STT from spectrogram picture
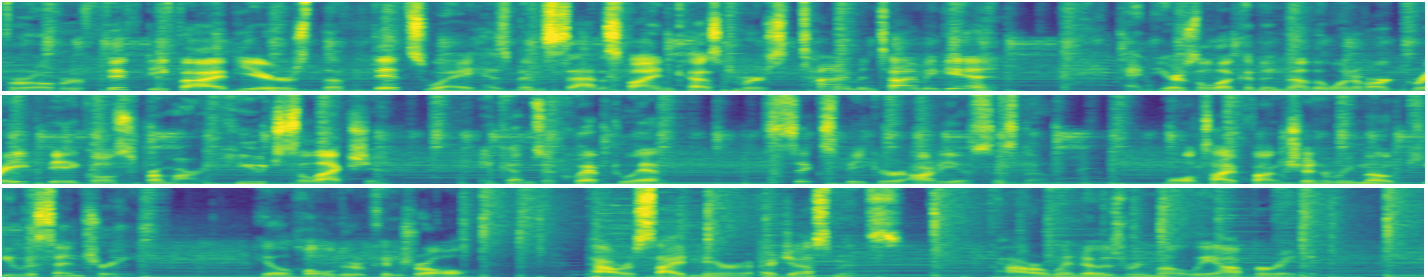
For over 55 years, the Fitzway has been satisfying customers time and time again. And here's a look at another one of our great vehicles from our huge selection. It comes equipped with 6-speaker audio system, multifunction remote keyless entry, hill holder control, power side mirror adjustments, power windows remotely operated,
